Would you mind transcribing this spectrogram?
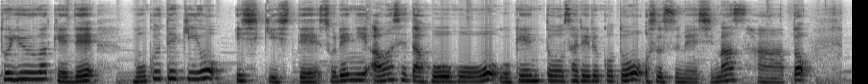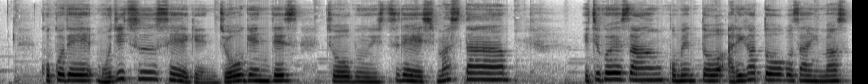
というわけで目的を意識してそれに合わせた方法をご検討されることをお勧めします。ハートここで文字数制限上限です。長文失礼しました。いちご屋さん、コメントありがとうございます。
